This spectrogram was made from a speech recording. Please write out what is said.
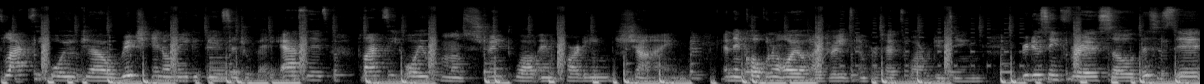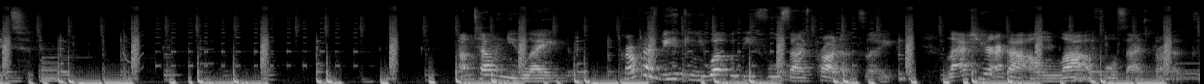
Flaxseed oil gel, rich in omega-3 essential fatty acids. Flaxseed oil promotes strength while imparting shine. And then coconut oil hydrates and protects while reducing reducing frizz. So this is it. I'm telling you, like, Girlfriends be hooking you up with these full-size products. Like, last year I got a lot of full-size products.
